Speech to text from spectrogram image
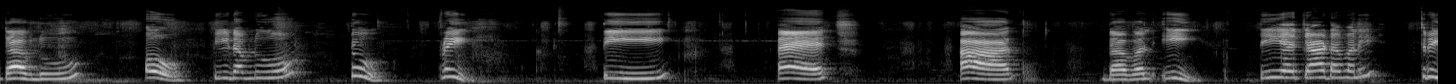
W O. T W O two. Three. T H R double E T H R double E three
